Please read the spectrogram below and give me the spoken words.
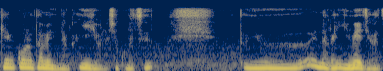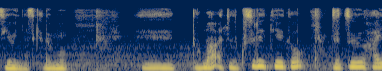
健康のためになんかいいような植物というなんかイメージが強いんですけども、えーとまあ、ちょっと薬っていうと頭痛吐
